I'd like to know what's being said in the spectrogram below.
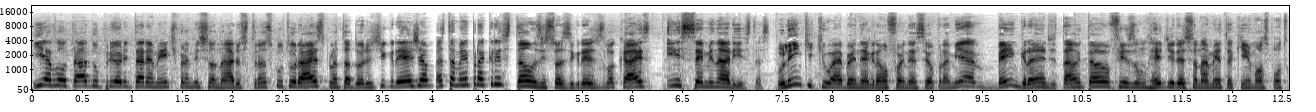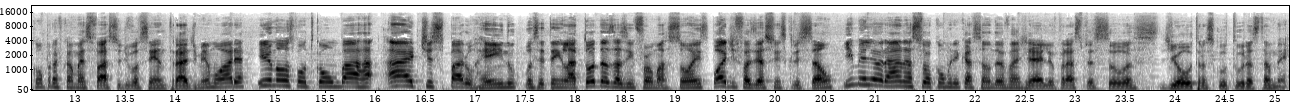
e é voltado prioritariamente para missionários transculturais, plantadores de igreja, mas também para cristãos em suas igrejas locais e seminaristas. O link que o Weber Negrão forneceu para mim é bem grande? Então eu fiz um redirecionamento aqui em irmãos.com para ficar mais fácil de você entrar de memória. irmãos.com/barra artes para o reino. Você tem lá todas as informações, pode fazer a sua inscrição e melhorar na sua comunicação do evangelho para as pessoas de outras culturas também.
